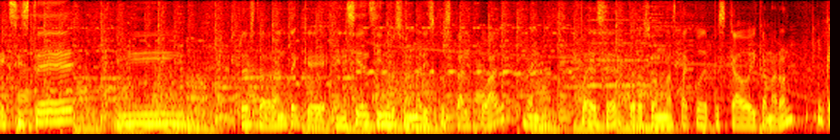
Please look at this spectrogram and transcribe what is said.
existe un restaurante que en sí en sí no son mariscos tal cual. Bueno, puede ser, pero son más taco de pescado y camarón, Ok.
